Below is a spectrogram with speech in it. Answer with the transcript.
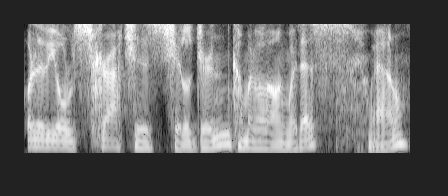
one of the old scratches children coming along with us. Well,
